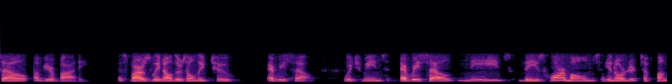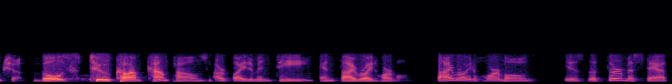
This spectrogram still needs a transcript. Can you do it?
cell of your body. As far as we know, there's only two. Every cell, which means every cell needs these hormones in order to function. Those two com- compounds are vitamin D and thyroid hormone. Thyroid hormone is the thermostat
